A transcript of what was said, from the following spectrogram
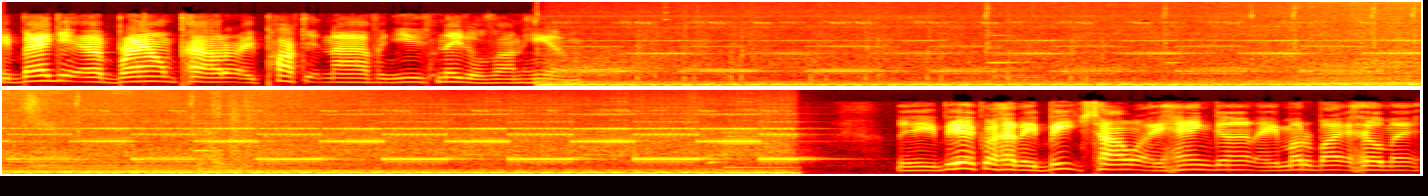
A baggie of brown powder, a pocket knife, and used needles on him. The vehicle had a beach towel, a handgun, a motorbike helmet,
